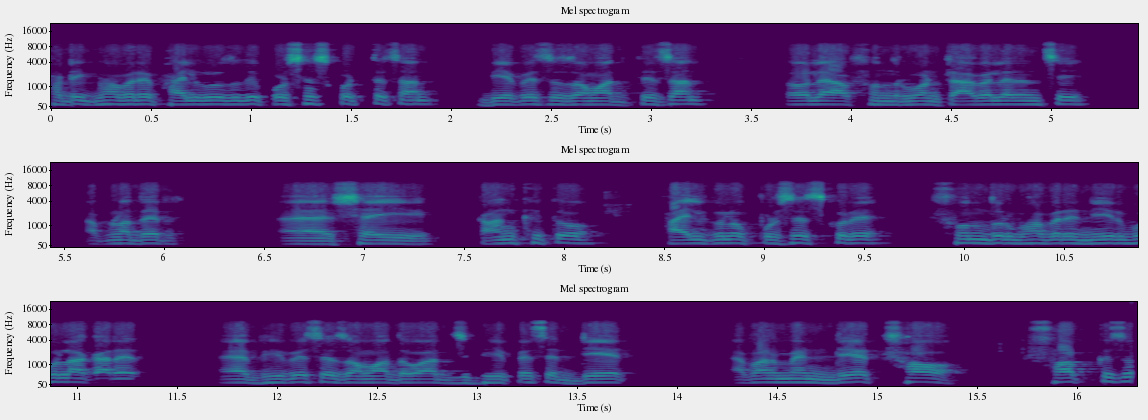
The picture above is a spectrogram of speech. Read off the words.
সঠিকভাবে ফাইলগুলো যদি প্রসেস করতে চান বিএফএস জমা দিতে চান, তাহলে সুন্দরবন ট্রাভেল এজেন্সি আপনাদের সেই কাঙ্ক্ষিত ফাইলগুলো প্রসেস করে সুন্দরভাবে নির্ভুল আকারের ভিপিএস এ জমা দেওয়ার ভিপিএস ডেট অ্যাপয়েন্টমেন্ট ডেট সহ সব কিছু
